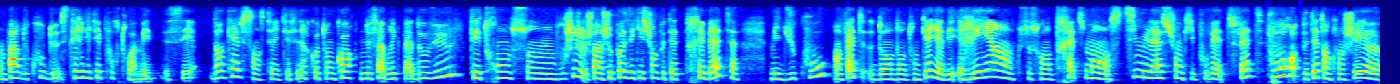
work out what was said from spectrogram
on parle du coup de stérilité pour toi, mais c'est dans quel sens stérilité? C'est-à-dire que ton corps ne fabrique pas d'ovules, tes trompes sont bouchées. Je, enfin, je pose des questions peut-être très bêtes, mais du coup, en fait, dans, ton cas, il y avait rien, que ce soit en traitement, en stimulation, qui pouvait être faite pour peut-être enclencher euh,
